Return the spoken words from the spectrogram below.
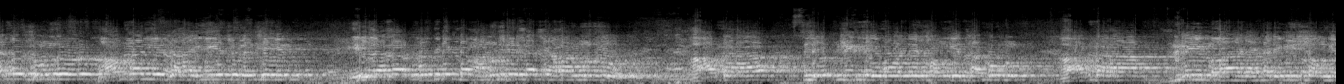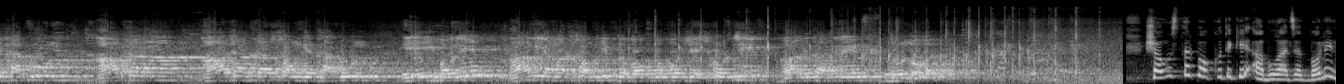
এত সুন্দর ভাবনা নিয়ে যারা এগিয়ে চলেছেন এলাকার প্রত্যেকটা মানুষের কাছে আমার অনুরোধ। সেভ ট্রি সেভ ওয়ার্ল্ডের সঙ্গে থাকুন আপনারা গ্রিন বার্ড একাডেমির সঙ্গে থাকুন আপনারা আজাদার সঙ্গে থাকুন এই বলে আমি আমার সংক্ষিপ্ত বক্তব্য শেষ করছি ভালো থাকবেন ধন্যবাদ সংস্থার পক্ষ থেকে আবু আজাদ বলেন,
